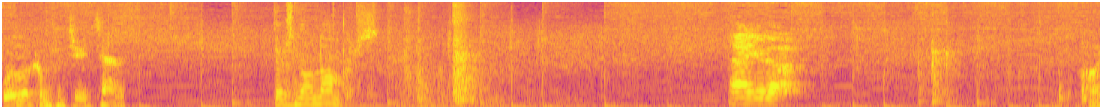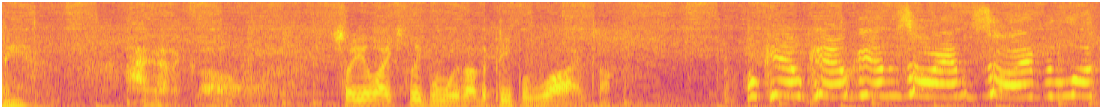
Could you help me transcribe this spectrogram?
We're looking for 210. There's no numbers. Hang it up. Honey, I gotta go. So you like sleeping with other people's wives, huh? Okay, okay, okay, I'm sorry, I'm sorry, but look,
